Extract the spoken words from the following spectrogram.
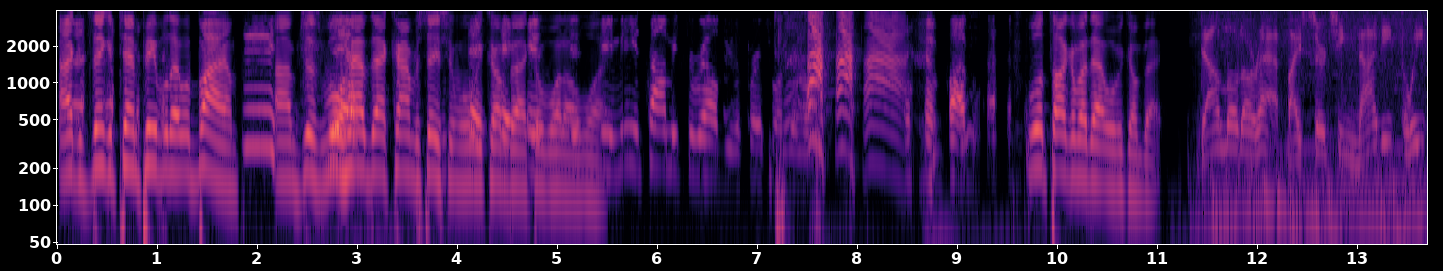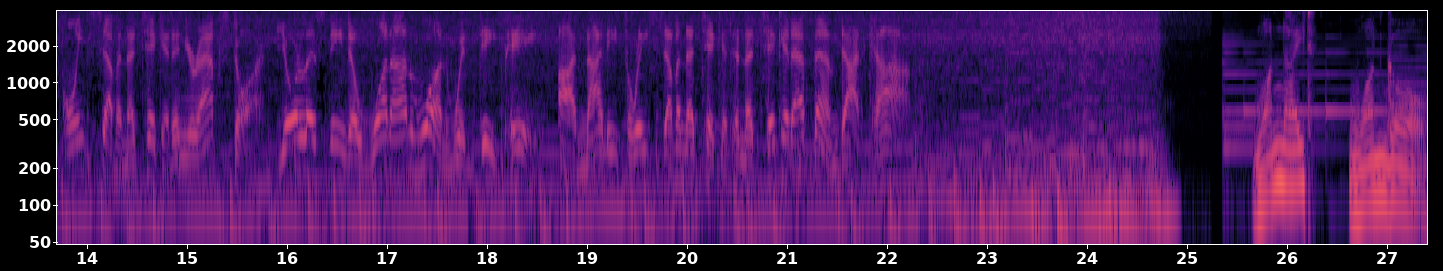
I can think of ten people that would buy them. Um, just we'll Yeah. have that conversation when we come Hey, back hey, to one on one. Me and Tommy Terrell be the first one to We'll talk about that when we come back. Download our app by searching 93.7 The Ticket in your app store. You're listening to One on One with DP on 93.7 The Ticket and theticketfm.com. One night, one goal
